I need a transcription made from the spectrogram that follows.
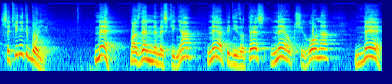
σε εκείνη την πόλη ναι μας δένουν με σκηνιά ναι απεινιδωτές, ναι οξυγόνα ναι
